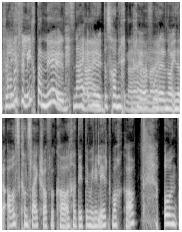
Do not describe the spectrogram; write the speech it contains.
vielleicht, aber vielleicht dann nicht. Nein, nein. Aber das kann ich, nein, ich habe ja nein, vorher noch in einer Anwaltskanzlei gearbeitet. Ich habe dort meine Lehre gemacht. Und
